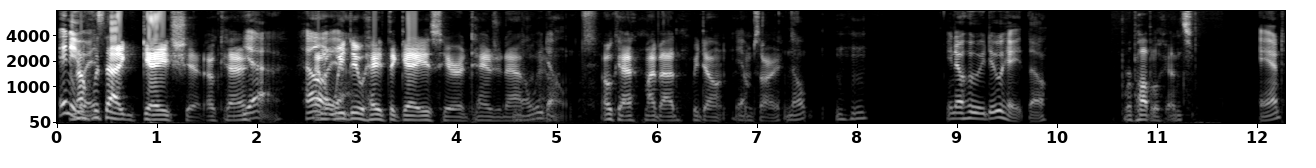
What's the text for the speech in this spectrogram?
Enough with that gay shit, okay? yeah, hell and yeah. we do hate the gays here at Tangent Avenue. No, we don't. Okay, my bad. We don't. Yep. I'm sorry. Nope. Mm-hmm. You know who we do hate though, Republicans. and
